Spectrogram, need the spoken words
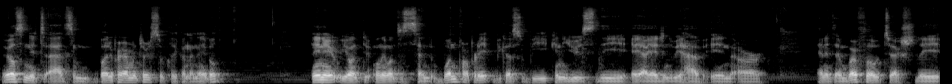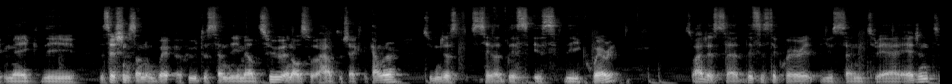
We also need to add some body parameters, so click on enable. We want to, only want to send one property because we can use the AI agent we have in our n8n workflow to actually make the decisions on who to send the email to and also how to check the calendar. So you can just say that this is the query. So I just said this is the query you send to the AI agent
